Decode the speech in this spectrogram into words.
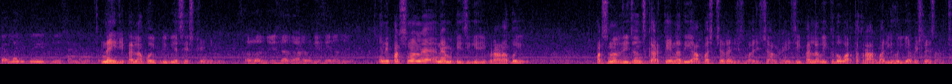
ਪਹਿਲਾਂ ਵੀ ਕੋਈ ਕੇਸ ਇਹਨਾਂ ਵਿੱਚ ਨਹੀਂ ਜੀ ਪਹਿਲਾਂ ਕੋਈ ਪ੍ਰੀਵੀਅਸ ਹਿਸਟਰੀ ਨਹੀਂ ਗੀ ਸਰ ਰੰਜਿਸ਼ ਦਾ ਕਾਰਨ ਕੀ ਸੀ ਇਹਨਾਂ ਦੇ? ਇਹਦੀ ਪਰਸਨਲ ਐਨੈਮਿਟੀ ਸੀਗੀ ਜੀ ਪੁਰਾਣਾ ਕੋਈ ਪਰਸਨਲ ਰੀਜ਼ਨਸ ਕਰਕੇ ਇਹਨਾਂ ਦੀ ਆਪਸ ਚ ਰੰਜਿਸ਼ਬਾਜੀ ਚੱਲ ਰਹੀ ਸੀ। ਪਹਿਲਾਂ ਵੀ ਇੱਕ ਦੋ ਵਾਰ ਤਕਰਾਰਬਾਜੀ ਹੋਈ ਆ ਪਿਛਲੇ ਸਾਲ ਚ।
